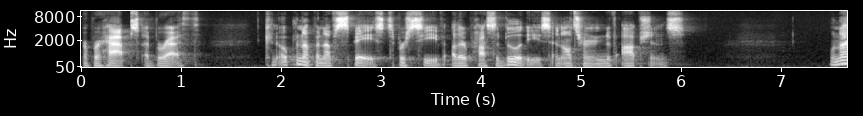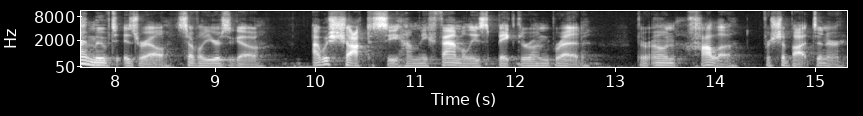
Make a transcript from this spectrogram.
or perhaps a breath, can open up enough space to perceive other possibilities and alternative options. When I moved to Israel several years ago, I was shocked to see how many families bake their own bread, their own challah, for Shabbat dinner.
